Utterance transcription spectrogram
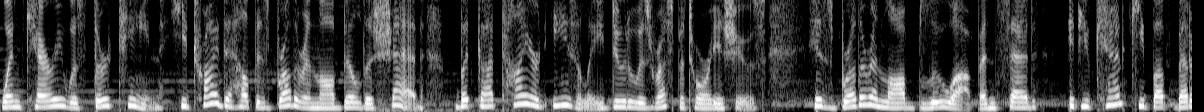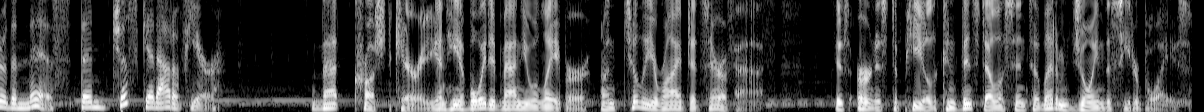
When Kerry was 13, he tried to help his brother in law build a shed, but got tired easily due to his respiratory issues. His brother in law blew up and said, If you can't keep up better than this, then just get out of here. That crushed Kerry, and he avoided manual labor until he arrived at Zarephath. His earnest appeal convinced Ellison to let him join the Cedar Boys,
